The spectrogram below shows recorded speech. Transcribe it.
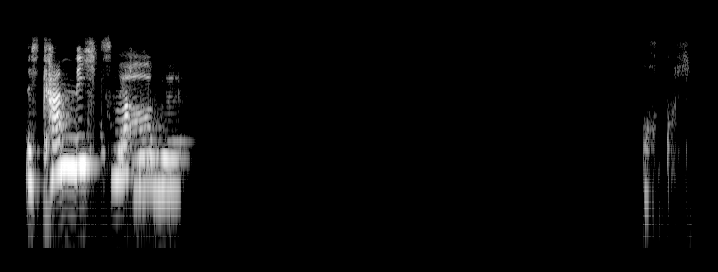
ich kann nichts machen. Arme. Oh Gott.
